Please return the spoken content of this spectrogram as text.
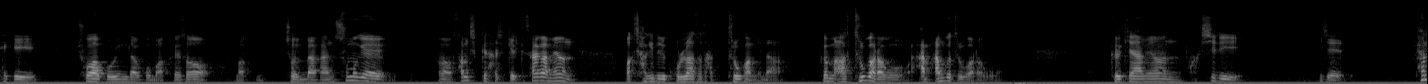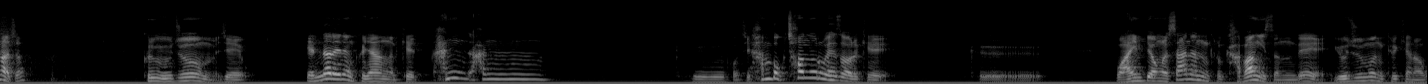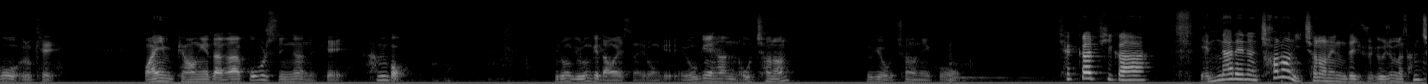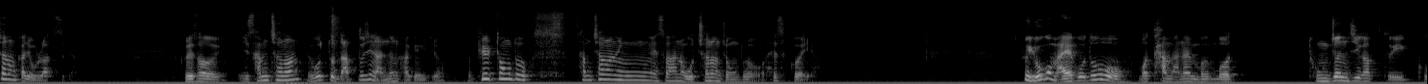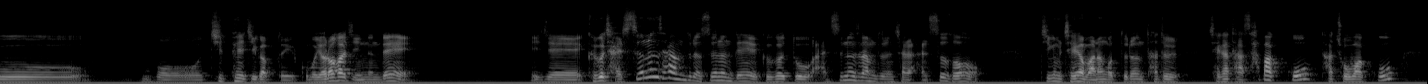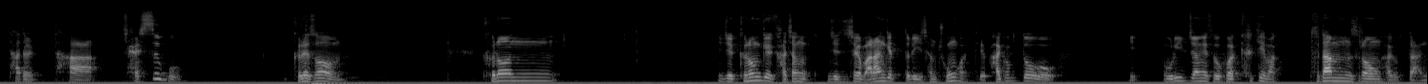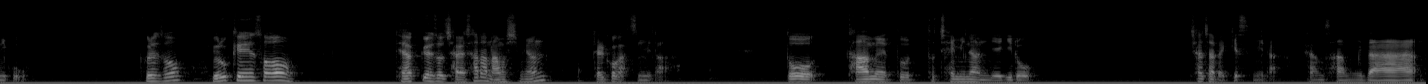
되게 좋아 보인다고 막 그래서 막저막한 20개, 어, 30개, 40개 이렇게 사가면 막 자기들이 골라서 다 들고 갑니다. 그럼 아 들고 가라고 아, 마음껏 들고 가라고 그렇게 하면 확실히 이제 편하죠. 그리고 요즘 이제 옛날에는 그냥 이렇게 한 한 그 뭐지 한복 천으로 해서 이렇게 그 와인병을 싸는 그런 가방이 있었는데 요즘은 그렇게 안 하고 이렇게 와인 병에다가 꼽을 수 있는 이렇게 한복 이런 이런 게 나와 있어요. 이런 게 요게 한 5천 원, 요게 5천 원이고 책갈피가 옛날에는 천 원, 이천 원 했는데 요- 요즘은 삼천 원까지 올랐어요. 그래서 이 3,000원 이것도 나쁘진 않는 가격이죠. 필통도 3,000원에서 한 5,000원 정도 했을 거예요. 그리고 요거 말고도 뭐 다 많은 뭐, 뭐 동전 지갑도 있고 뭐 지폐 지갑도 있고 뭐 여러 가지 있는데 이제 그걸 잘 쓰는 사람들은 쓰는데 그것도 안 쓰는 사람들은 잘 안 써서 지금 제가 말한 것들은 다들 제가 다 사봤고 다 줘봤고 다들 다 잘 쓰고 그래서 그런 이제 그런 게 가장 이제 제가 말한 것들이 참 좋은 것 같아요. 가격도 이- 우리 입장에서 그걸 그렇게 막 부담스러운 가격도 아니고 그래서 이렇게 해서 대학교에서 잘 살아남으시면 될 것 같습니다. 또 다음에 또 더 재미난 얘기로 찾아뵙겠습니다. 감사합니다.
